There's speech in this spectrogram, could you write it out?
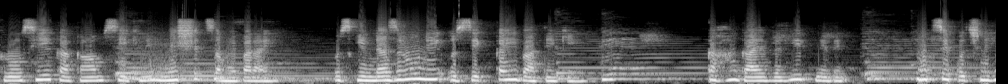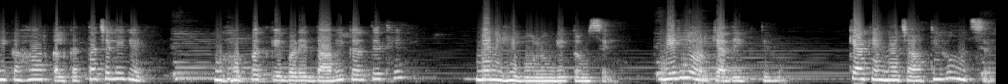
क्रोसिए का काम सीखने निश्चित समय पर आई। उसकी नज़रों ने उससे कई बातें की। कहा गायब रहे इतने दिन? मुझसे कुछ नहीं कहा और कलकत्ता चले गए। मोहब्बत के बड़े दावे करते थे। मैं नहीं बोलूँगी तुमसे। मेरी और क्या देखते हो? क्या कहना चाहते हो मुझसे?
